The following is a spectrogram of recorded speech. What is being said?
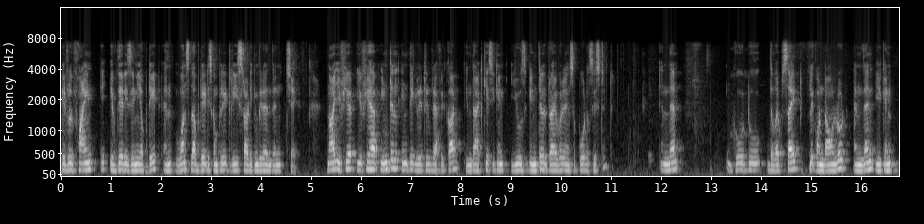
it will find if there is any update. And once the update is complete restart your computer and then check. Now if you if you have intel integrated graphic card in that case you can use intel driver and support assistant. And then go to the website click on download and then you can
